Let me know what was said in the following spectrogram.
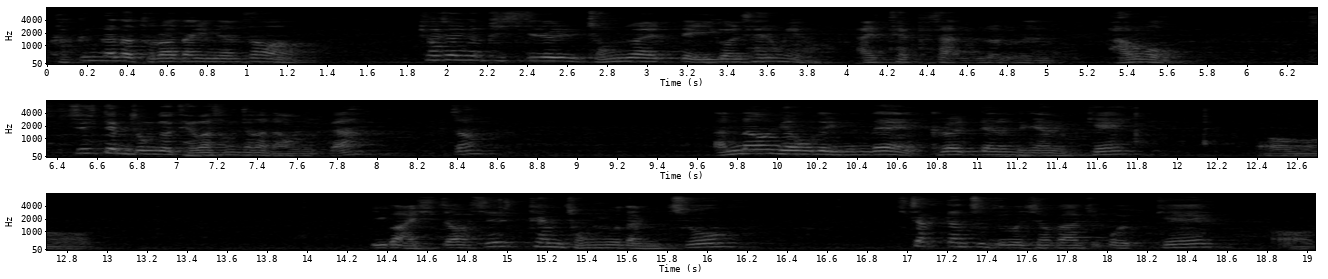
가끔가다 돌아다니면서 켜져 있는 PC를 종료할 때 이걸 사용해요. Alt F4 누르면 바로 시스템 종료 대화 상자가 나오니까 그죠? 안 나온 경우도 있는데 그럴 때는 그냥 이렇게 어, 이거 아시죠? 시스템 종료 단추 시작 단추 누르셔가지고 이렇게 어,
